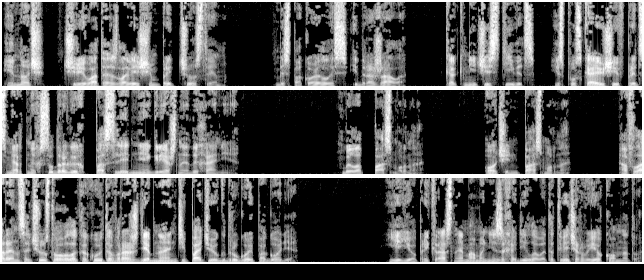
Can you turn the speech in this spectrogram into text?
и ночь, чреватая зловещим предчувствием, беспокоилась и дрожала, как нечестивец, испускающий в предсмертных судорогах последнее грешное дыхание. Было пасмурно. Очень пасмурно. А Флоренса чувствовала какую-то враждебную антипатию к другой погоде. Ее прекрасная мама не заходила в этот вечер в ее комнату.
